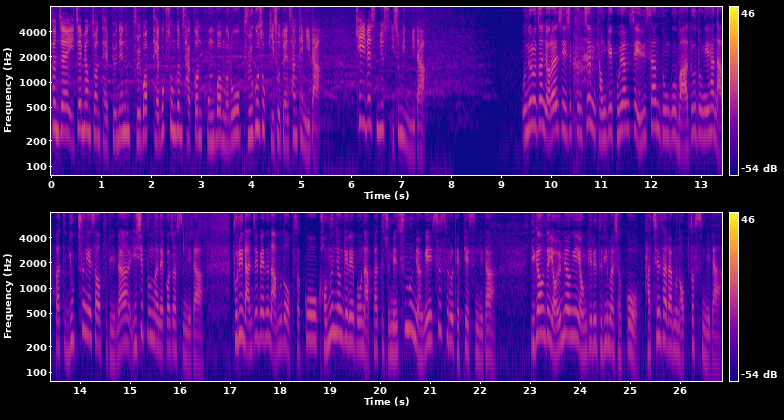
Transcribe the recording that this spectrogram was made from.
현재 이재명 전 대표는 불법 대북 송금 사건 공범으로 불구속 기소된 상태입니다. KBS 뉴스 이수민입니다. 오늘 오전 11시 20분쯤 경기 고양시 일산 동구 마두동의 한 아파트 6층에서 불이 나 20분 만에 꺼졌습니다. 불이 난 집에는 아무도 없었고 검은 연기를 본 아파트 주민 20명이 스스로 대피했습니다. 이 가운데 10명이 연기를 들이마셨고 다친 사람은 없었습니다.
